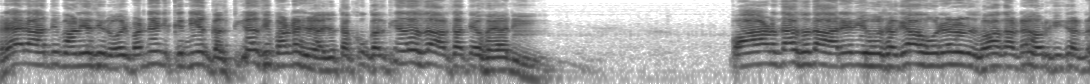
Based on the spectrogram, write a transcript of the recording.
ਰਹਿ ਰਾਸ ਦੀ ਬਾਣੀ ਅਸੀਂ ਰੋਜ਼ ਪੜ੍ਹਦੇ ਹਾਂ ਜੀ, ਕਿੰਨੀਆਂ ਗਲਤੀਆਂ ਅਸੀਂ ਪੜ੍ਹ ਰਹੇ ਹਾਂ, ਅਜੇ ਤੱਕ ਉਹ ਗਲਤੀਆਂ ਦਾ ਸੁਧਾਰ ਸਾਤੇ ਹੋਇਆ ਨਹੀਂ। ਪਾੜ ਦਾ ਸੁਧਾਰ ਹੀ ਨਹੀਂ ਹੋ ਸਕਿਆ, ਹੋਰ ਇਹਨਾਂ ਨੂੰ ਸਵਾਹ ਕਰਨਾ, ਹੋਰ ਕੀ ਕਰਨਾ?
